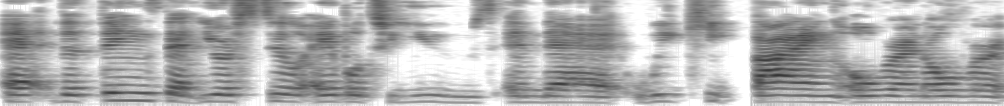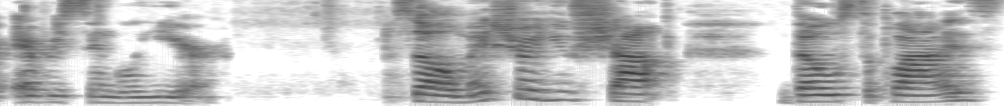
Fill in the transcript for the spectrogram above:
at the things that you're still able to use and that we keep buying over and over every single year. So make sure you shop those supplies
